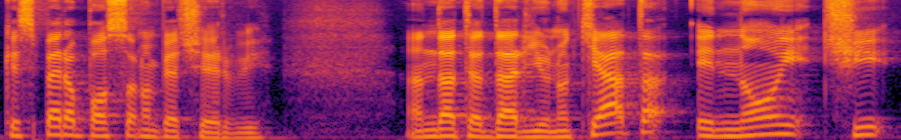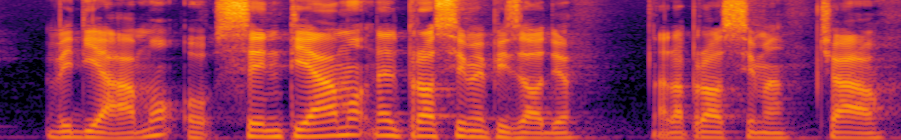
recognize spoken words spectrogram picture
che spero possano piacervi. Andate a dargli un'occhiata e noi ci vediamo o sentiamo nel prossimo episodio. Alla prossima, ciao.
